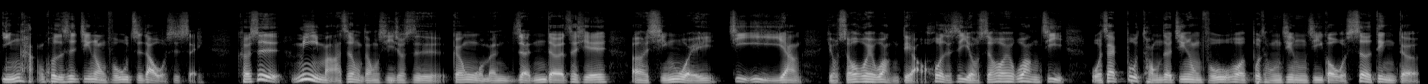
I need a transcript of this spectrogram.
银行或者是金融服务知道我是谁。可是密码这种东西，就是跟我们人的这些呃行为记忆一样。有时候会忘掉，或者是有时候会忘记我在不同的金融服务或不同金融机构我设定的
